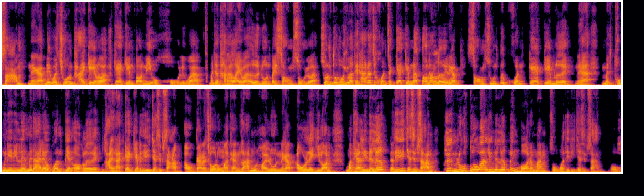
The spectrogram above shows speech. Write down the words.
73นะครับเรียกว่าช่วงท้ายเกมแล้วอะแก้เกมตอนนี้โอ้โหเรียกว่ามันจะทันอะไรวะเออโดนไป 2-0แล้วอะส่วนตัวผมคิดว่าเทนฮากน่าจะควรจะแก้เกมณตอนนั้นเลยนะครับ2-0ปุ๊บควรแก้เกมเลยนะฮะแม็กโทมินีนี่เล่นไม่ได้แล้วควรเปลี่ยนออกเลยสุดท้ายนะแก้เกมนาทีที่ 73 เอาการาโชลงมาแทนล้านมุนฮอยลุนนะครับเอาเลกิลอนมาแทนลินเดเลฟนาทีที่ 73 เพิ่งรู้ตัวว่าลินเดเลฟแม่งบ่อน้ำมัน ส่งมาทีที่ 73 โอ้โห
